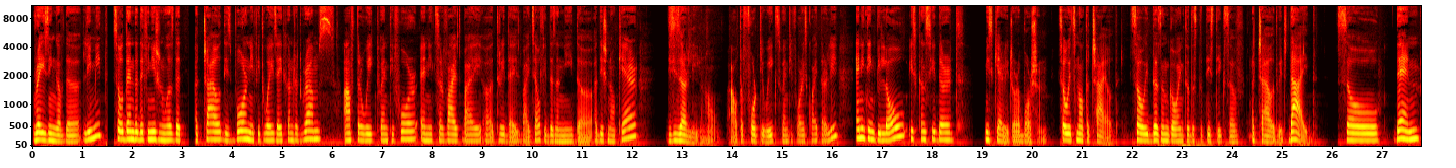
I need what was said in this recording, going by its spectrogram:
raising of the limit. So then the definition was that a child is born if it weighs 800 grams after week 24 and it survives by uh, three days by itself. It doesn't need uh, additional care. This is early, you know, out of 40 weeks, 24 is quite early. Anything below is considered miscarriage or abortion. So it's not a child. So it doesn't go into the statistics of a child which died. So then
